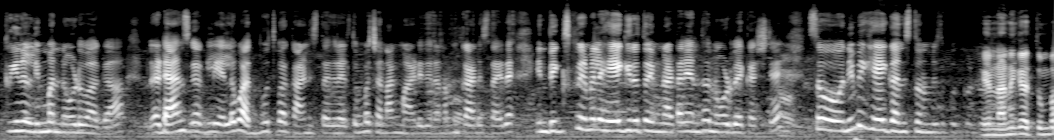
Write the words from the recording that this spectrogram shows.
ಸ್ಕ್ರೀನಲ್ಲಿ ನಿಮ್ಮನ್ನು ನೋಡುವಾಗ ಡ್ಯಾನ್ಸ್ಗಾಗಲಿ ಎಲ್ಲವೂ ಅದ್ಭುತವಾಗಿ ಕಾಣಿಸ್ತಾ ಇದ್ದಾರೆ ತುಂಬ ಚೆನ್ನಾಗಿ ಮಾಡಿದ್ದೀರಾ ನಮ್ಗೆ ಕಾಣಿಸ್ತಾ ಇದೆ. ಇನ್ನು ಬಿಗ್ ಸ್ಕ್ರೀನ್ ಮೇಲೆ ಹೇಗಿರುತ್ತೆ ನಿಮ್ಮ ನಟನೆ ಅಂತ ನೋಡ್ಬೇಕಷ್ಟೇ. ಸೊ ನಿಮಗೆ ಹೇಗೆ ಅನಿಸ್ತು ನಮ್ಮ ಜೊತೆ ಕುತ್ಕೊಂಡು ನನಗೆ ತುಂಬ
